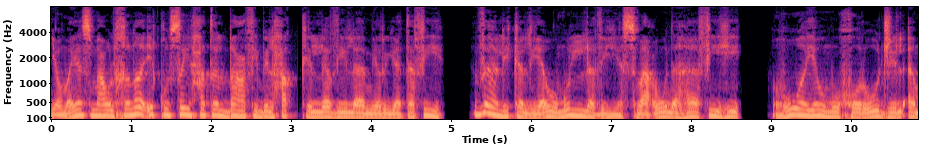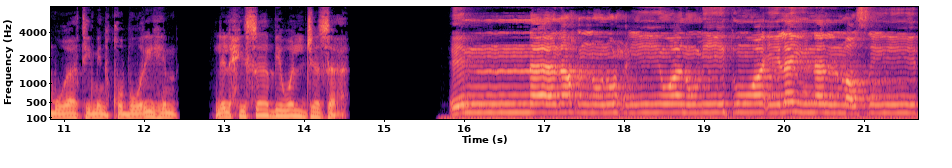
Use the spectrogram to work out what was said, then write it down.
يوم يسمع الخلائق صيحة البعث بالحق الذي لا مرية فيه ذلك اليوم الذي يسمعونها فيه هو يوم خروج الأموات من قبورهم للحساب والجزاء. إنا نحن نحيي ونميت وإلينا المصير.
